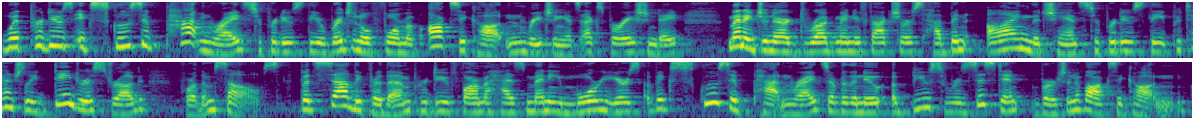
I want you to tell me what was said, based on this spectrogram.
With Purdue's exclusive patent rights to produce the original form of Oxycontin reaching its expiration date, many generic drug manufacturers have been eyeing the chance to produce the potentially dangerous drug for themselves. But sadly for them, Purdue Pharma has many more years of exclusive patent rights over the new abuse resistant version of Oxycontin.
